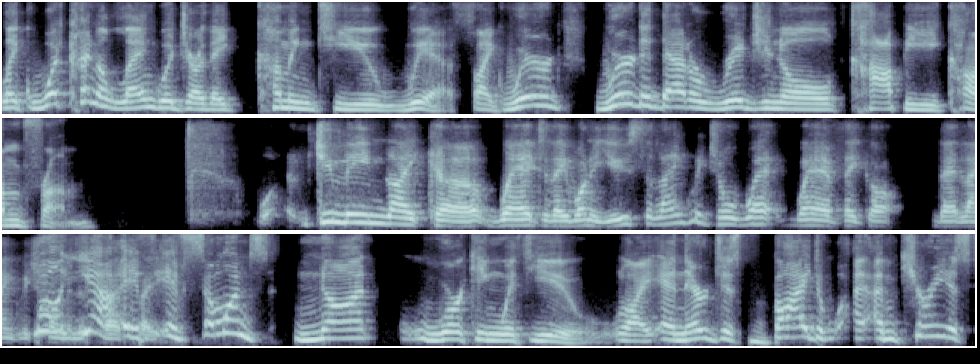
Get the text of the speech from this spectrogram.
like what kind of language are they coming to you with like where where did that original copy come from do you mean like uh, where do they want to use the language or where where have they got their language well yeah if, if someone's not working with you like and they're just by de- i'm curious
